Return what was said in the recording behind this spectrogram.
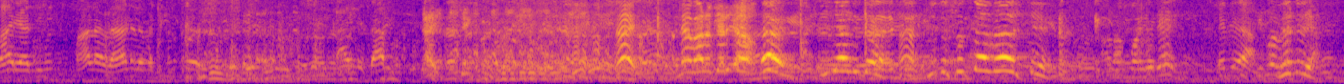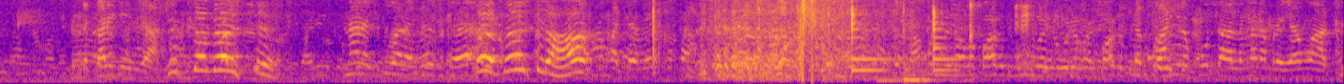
பாரு அது மாலை வேடல ஏய் என்ன வேலை தெரியும்? இது இது சுத்த வேஸ்ட் சுத்த வேஸ்ட் என்னடா இது வர வேஸ்ட் ஏய் வேஸ்டா மற்ற வேஸ்ட் அவன் பார்க்கறதுக்கு வீடு வாங்கி ஓடியாங்க பார்க்கறதுக்கு இந்த பணியில பூத்தாளுன்னா நம்மள ஏமாற்ற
